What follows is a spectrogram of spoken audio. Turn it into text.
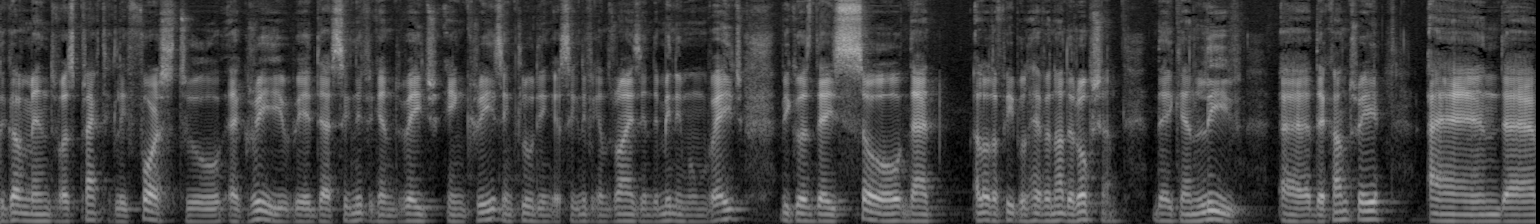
the government was practically forced to agree with a significant wage increase, including a significant rise in the minimum wage, because they saw that a lot of people have another option. They can leave uh, the country, and uh,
